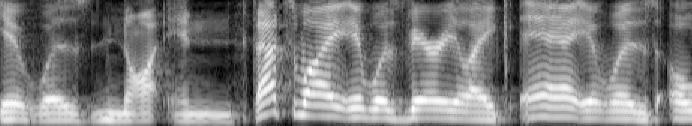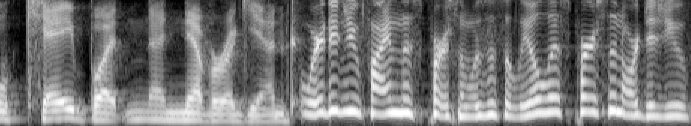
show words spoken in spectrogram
it was not in that's why it was very like eh it was okay but n- never again. Where did you find this person? Was this a LeoList person or did you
